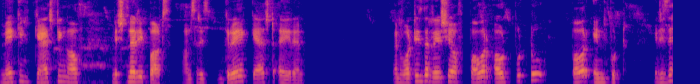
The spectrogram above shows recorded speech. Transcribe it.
making casting of machinery parts answer is grey cast iron and what is the ratio of power output to power input it is the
